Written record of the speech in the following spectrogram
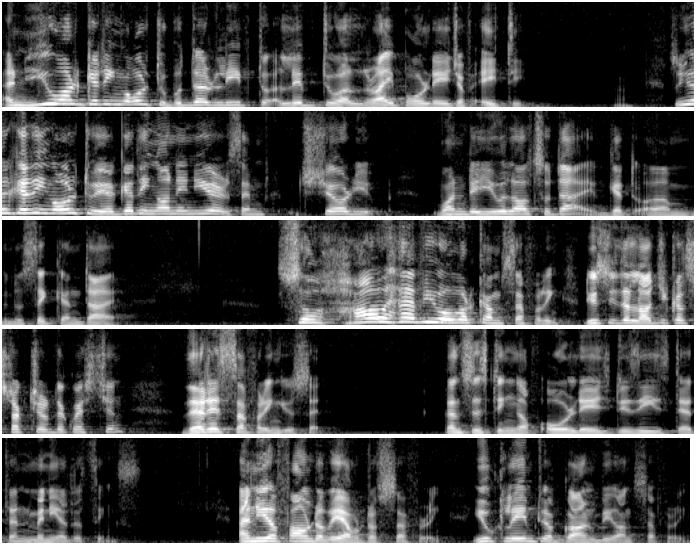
And you are getting old too. Buddha lived to, lived to a ripe old age of 80. So you're getting old too. You're getting on in years. I'm sure you, one day you will also die, get um, you know, sick and die. So how have you overcome suffering? Do you see the logical structure of the question? There is suffering, you said, consisting of old age, disease, death, and many other things. And you have found a way out of suffering. You claim to have gone beyond suffering.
